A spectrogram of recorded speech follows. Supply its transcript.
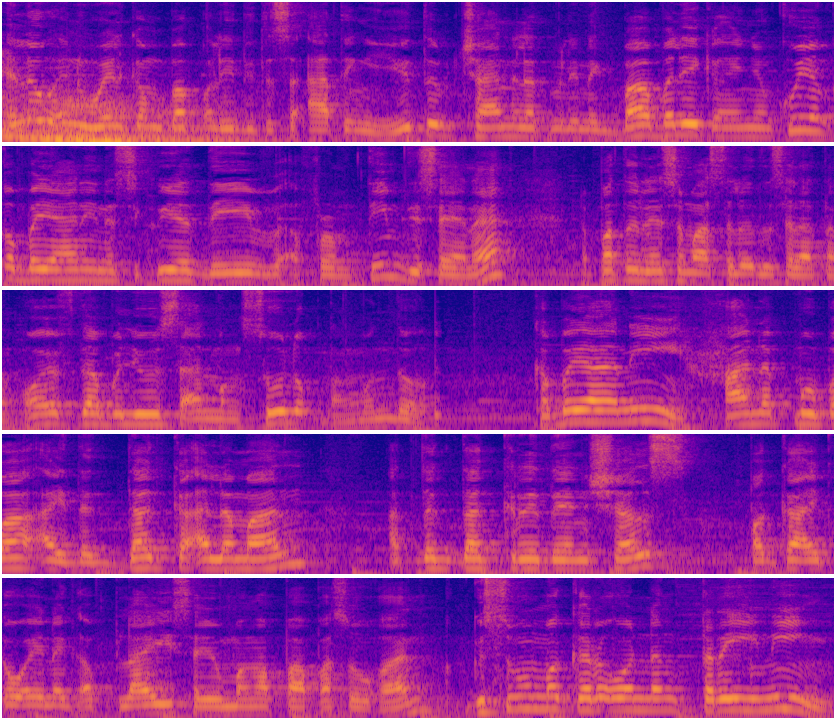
Hello and welcome back ulit dito sa ating YouTube channel at muli nagbabalik ang inyong kuyang kabayani na si Kuya Dave from Team Disena na patuloy na sumasaludo sa lahat ng OFW saan mang sulok ng mundo. Kabayani, hanap mo ba ay dagdag kaalaman at dagdag credentials pagka ikaw ay nag-apply sa iyong mga papasukan? Gusto mo magkaroon ng training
